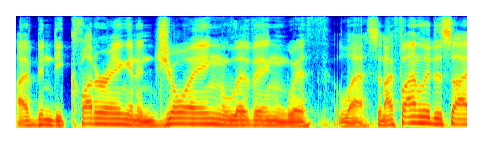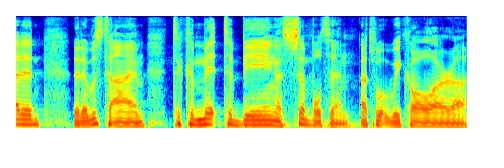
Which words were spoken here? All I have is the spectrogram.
I've been decluttering and enjoying living with less. And I finally decided that it was time to commit to being a simpleton. That's what we call our. Uh,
